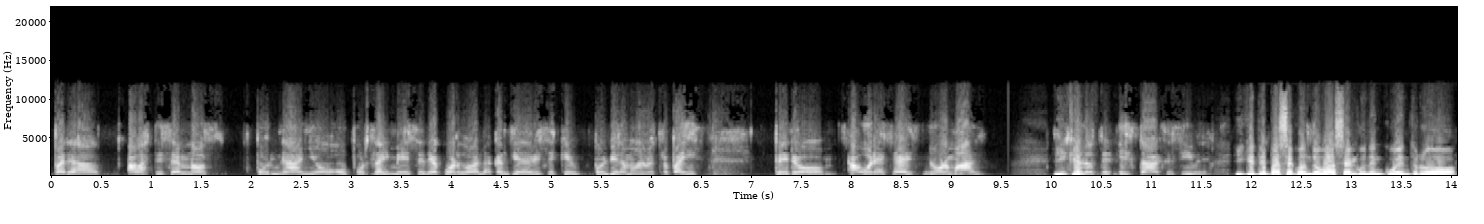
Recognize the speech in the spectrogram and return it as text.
para abastecernos por un año o por seis meses, de acuerdo a la cantidad de veces que volviéramos a nuestro país. Pero ahora ya es normal, ¿Y qué, está accesible. ¿Y qué te pasa cuando vas a algún encuentro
